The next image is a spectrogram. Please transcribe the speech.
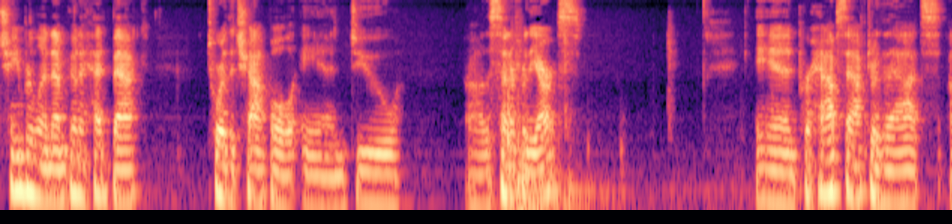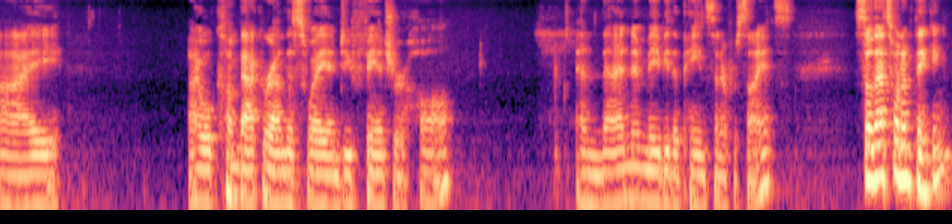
Chamberlain, I'm going to head back toward the chapel and do uh, the Center for the Arts. And perhaps after that, I I will come back around this way and do Fancher Hall, and then maybe the Paine Center for Science. So that's what I'm thinking.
